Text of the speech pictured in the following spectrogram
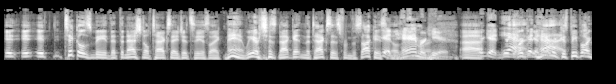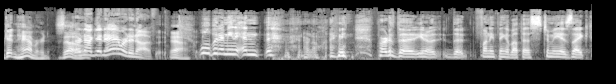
it, it, it tickles me that the National Tax Agency is like, man, we are just not getting the taxes from the sake We're sales getting hammered anymore." here. Uh, we're getting, we're yeah, getting, we're getting Yeah. hammered because people aren't getting hammered. So they're not getting hammered enough. Yeah. Well, but I mean, and I don't know. I mean, part of the you know the funny thing about this to me is like,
